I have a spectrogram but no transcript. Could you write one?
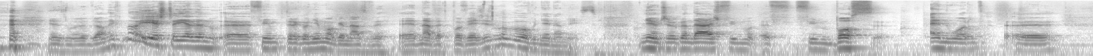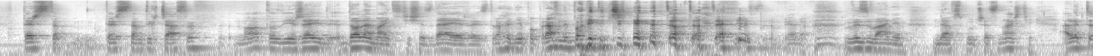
jeden z ulubionych. No i jeszcze jeden e, film, którego nie mogę nazwy nawet powiedzieć, bo byłoby nie na miejscu. Nie wiem, czy oglądałeś film, film Boss N-Word też z, też z tamtych czasów, no to jeżeli Dolemite ci się zdaje, że jest trochę niepoprawny politycznie, to, to ten jest dopiero wyzwaniem dla współczesności. Ale to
